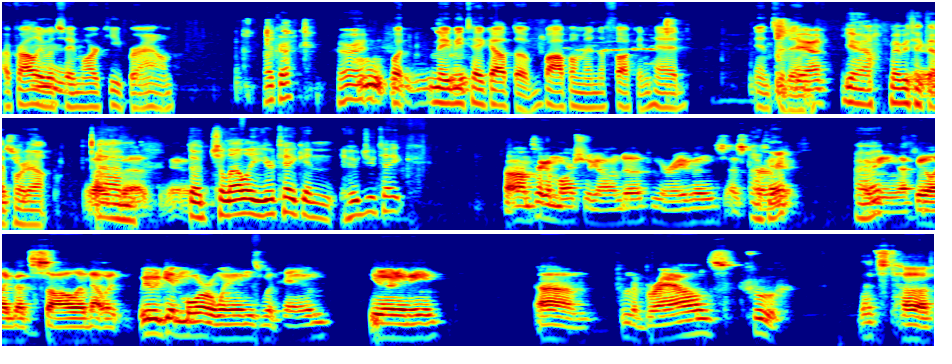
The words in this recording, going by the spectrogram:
I probably would Hmm. say Marquise Brown, okay, all right. Ooh, but maybe good. take out the bop 'em in the fucking head incident. Yeah. Yeah, maybe take Yeah, that part out. Um. Yeah. So Chilelli, you're taking who'd you take? Uh, I'm taking Marshal Yanda from the Ravens as current. Okay. All I right. mean, I feel like that's solid. That would we would get more wins with him. You know what I mean? Um, from the Browns, whew, that's tough.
